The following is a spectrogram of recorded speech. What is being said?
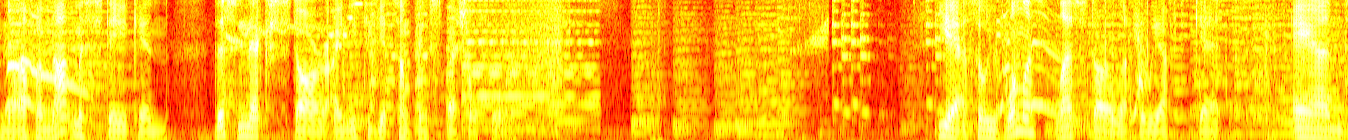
Now, if I'm not mistaken, this next star I need to get something special for. Yeah, so we have one less, last star left that we have to get, and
